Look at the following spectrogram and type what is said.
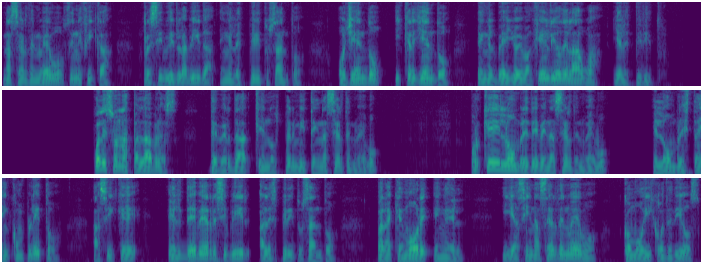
Nacer de nuevo significa recibir la vida en el Espíritu Santo, oyendo y creyendo en el bello Evangelio del agua y el Espíritu. ¿Cuáles son las palabras de verdad que nos permiten nacer de nuevo? ¿Por qué el hombre debe nacer de nuevo? El hombre está incompleto, así que él debe recibir al Espíritu Santo para que more en él y así nacer de nuevo como hijo de Dios.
